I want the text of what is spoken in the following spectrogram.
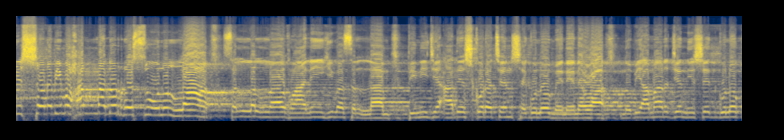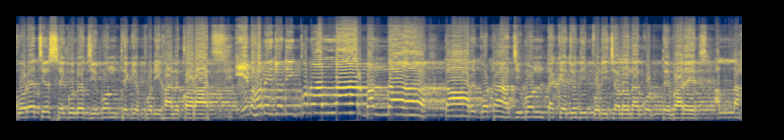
বিশ্বনবী মোহাম্মদুর রসুল্লাহ সাল্লাল্লাহু আলাইহি ওয়াসাল্লাম, তিনি যে আদেশ করেছেন সেগুলো মেনে নেওয়া। নবী আমার যে নিষেধগুলো করেছে, সেগুলো জীবন থেকে পরিহার করা। এভাবে যদি কোনো আল্লাহর বান্দা তার গোটা জীবনটাকে যদি পরিচালনা করতে পারে, আল্লাহ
